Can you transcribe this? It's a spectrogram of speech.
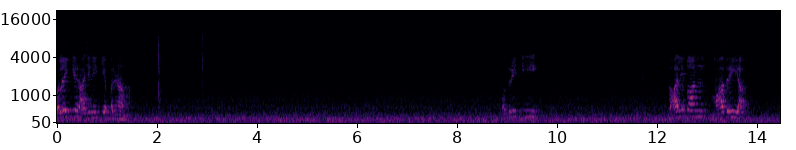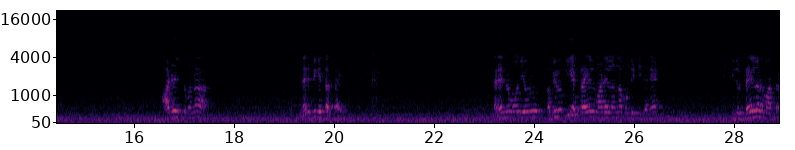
ಓಲೈಕೆ ರಾಜನೀತಿಯ ಪರಿಣಾಮ. ಒಂದು ರೀತಿ ತಾಲಿಬಾನ್ ಮಾದರಿಯ ಆಡಳಿತವನ್ನ ನೆನಪಿಗೆ ತರ್ತಾ ಇದೆ. ನರೇಂದ್ರ ಮೋದಿಯವರು ಅಭಿವೃದ್ಧಿಯ ಟ್ರಯಲ್ ಮಾಡೆಲ್ ಅನ್ನ ಮುಂದಿಟ್ಟಿದ್ದೇನೆ. ಇದು ಟ್ರೈಲರ್ ಮಾತ್ರ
